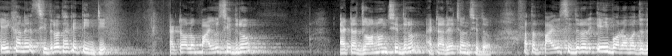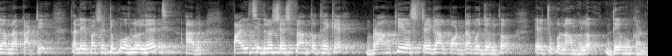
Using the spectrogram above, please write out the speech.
এইখানে ছিদ্র থাকে তিনটি। একটা হলো পায়ু ছিদ্র একটা জনন ছিদ্র, একটা রেচন ছিদ্র। অর্থাৎ পায়ু ছিদ্রের এই বরাবর যদি আমরা কাটি, তাহলে এই পাশেটুকু হলো লেজ, আর পায়ু ছিদ্র শেষ প্রান্ত থেকে ব্রাঙ্কিও স্টেগাল পর্দা পর্যন্ত এইটুকু নাম হলো দেহকাণ্ড।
